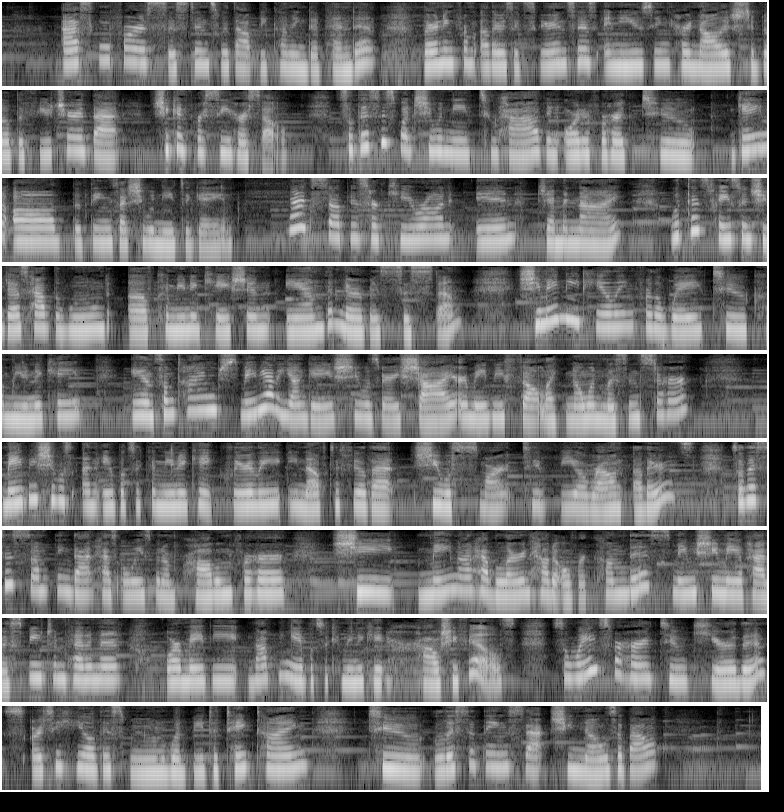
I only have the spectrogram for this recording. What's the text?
asking for assistance without becoming dependent, learning from others' experiences, and using her knowledge to build the future that she can foresee herself. So, this is what she would need to have in order for her to gain all the things that she would need to gain. Next up is her Chiron in Gemini. With this placement, she does have the wound of communication and the nervous system. She may need healing for the way to communicate, and sometimes, maybe at a young age, she was very shy or maybe felt like no one listens to her. Maybe she was unable to communicate clearly enough to feel that she was smart to be around others. So, this is something that has always been a problem for her. She may not have learned how to overcome this. Maybe she may have had a speech impediment or maybe not being able to communicate how she feels. So, ways for her to cure this or to heal this wound would be to take time to list the things that she knows about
